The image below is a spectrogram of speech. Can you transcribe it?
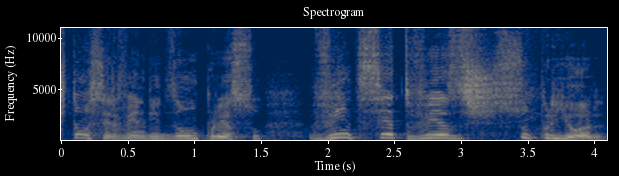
estão a ser vendidos a um preço 27 vezes superior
